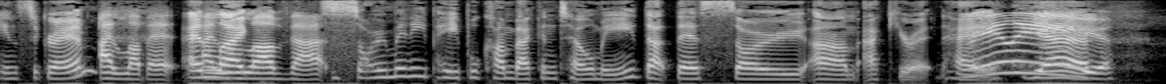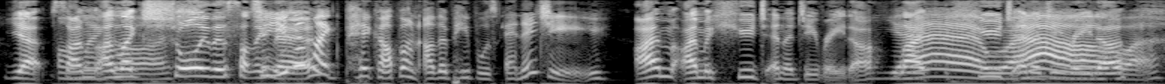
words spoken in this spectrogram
Instagram. I love it. And I like love that. So many people come back and tell me that they're so um accurate. Hey, Really? Yeah, yeah. So Oh I'm, I'm like, surely there's something So you there. can like pick up on other people's energy. I'm I'm a huge energy reader. Yeah, like huge wow. energy reader.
